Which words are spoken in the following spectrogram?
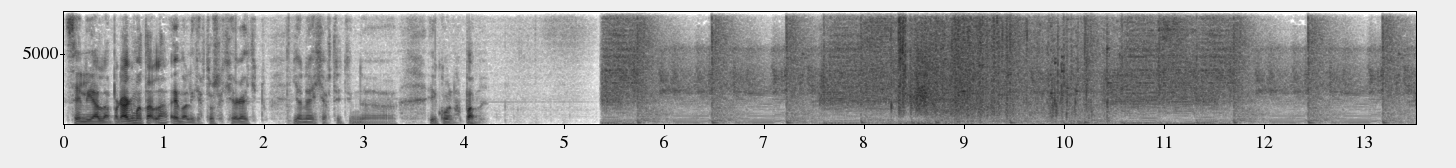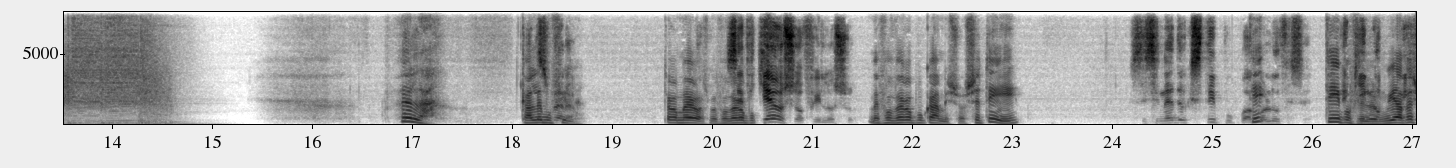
θέλει άλλα πράγματα, αλλά έβαλε και αυτό στο χεράκι του για να έχει αυτή την uh, εικόνα. Πάμε. Έλα. Καλέ μου φίλε. Τρομερός. Με φοβερό. Σε ο φίλος σου. Με φοβερό που κάμισο. Σε τι; Στη συνέντευξη τύπου που τι, ακολούθησε. Τι είπε ο φίλος μου, για πες,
